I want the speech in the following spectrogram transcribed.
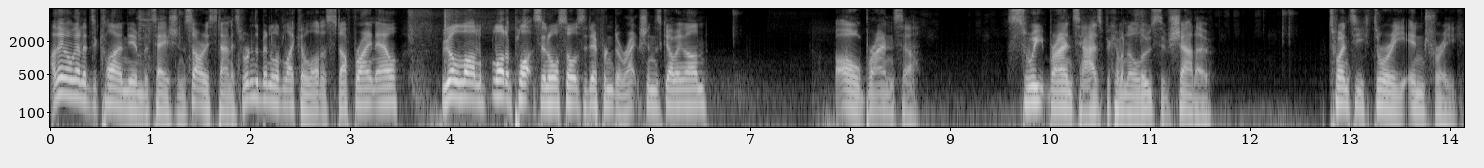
I think I'm going to decline the invitation. Sorry, Stannis. We're in the middle of, like, a lot of stuff right now. We've got a lot of, lot of plots in all sorts of different directions going on. Oh, Branta. Sweet Branta has become an elusive shadow. 23, intrigue.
